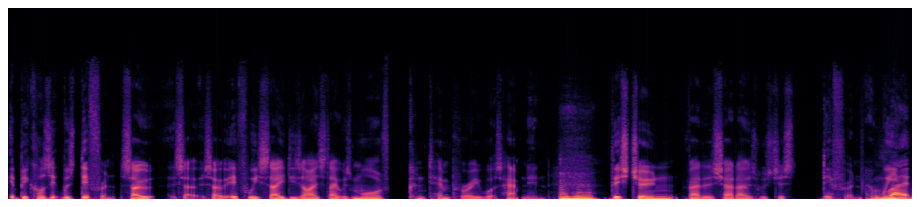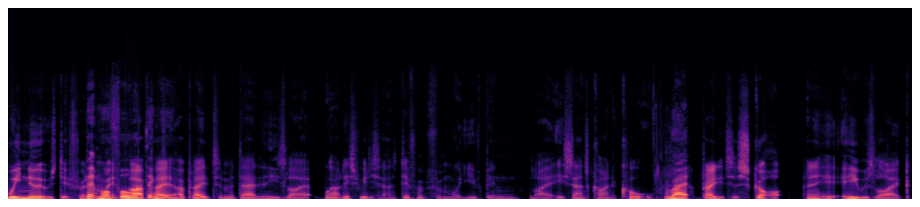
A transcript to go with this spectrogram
it, because it was different. So so so if we say Desired State was more of contemporary what's happening, Mm-hmm. this tune Valley of the Shadows was just different, and we Right. we knew it was different. A Bit more I forward played, thinking. I played it to my dad, and he's like, "Wow, this really sounds different from what you've been like. It sounds kind of cool." Right. Played it to Scott, and he, he was like,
